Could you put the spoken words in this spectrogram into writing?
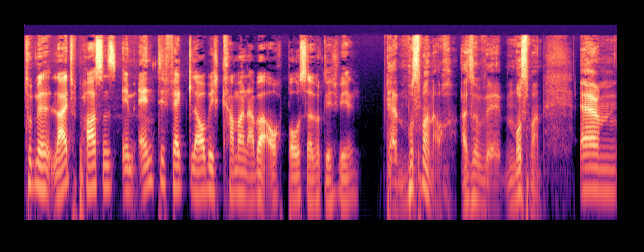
tut mir leid für Parsons. Im Endeffekt, glaube ich, kann man aber auch Bosa wirklich wählen. Da muss man auch. Also äh, muss man. Ähm,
